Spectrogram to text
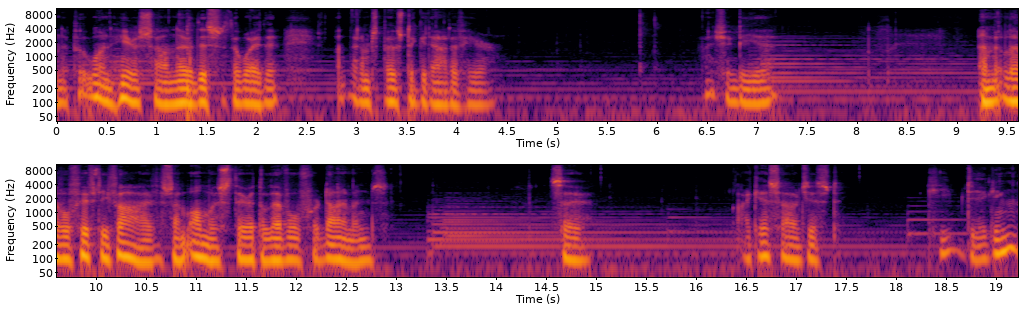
I'm going to put one here so I'll know this is the way that, that I'm supposed to get out of here. That should be it. I'm at level 55, so I'm almost there at the level for diamonds. So, I guess I'll just keep digging.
